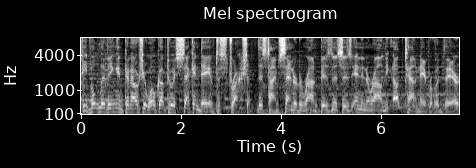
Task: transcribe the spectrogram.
People living in Kenosha woke up to a second day of destruction, this time centered around businesses in and around the uptown neighborhood there.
